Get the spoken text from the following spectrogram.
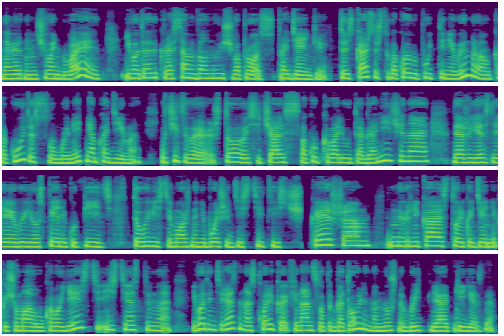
наверное, ничего не бывает. И вот это как раз самый волнующий вопрос про деньги. То есть кажется, что какой бы путь ты ни выбрал, какую-то сумму иметь необходимо. Учитывая, что сейчас покупка валюты ограничена, даже если вы ее успели купить, то вывести можно не больше 10 тысяч кэша. Наверняка столько денег еще мало у кого есть, естественно. И вот интересно, насколько финансово подготовленным нужно быть для переезда.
